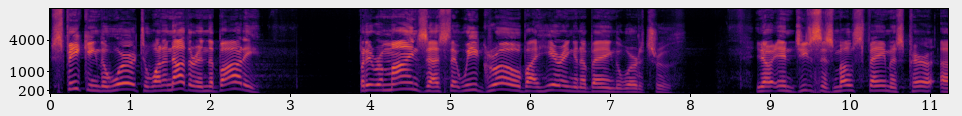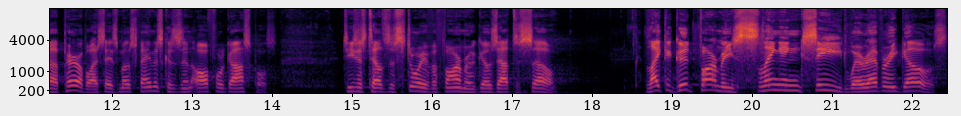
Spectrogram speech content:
speaking the word to one another in the body. But it reminds us that we grow by hearing and obeying the word of truth. You know, in Jesus' most famous par- uh, parable, I say it's most famous because it's in all four Gospels. Jesus tells the story of a farmer who goes out to sow. Like a good farmer, he's slinging seed wherever he goes.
